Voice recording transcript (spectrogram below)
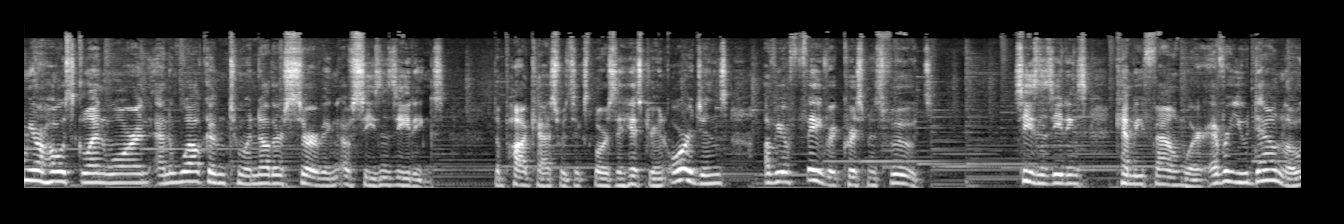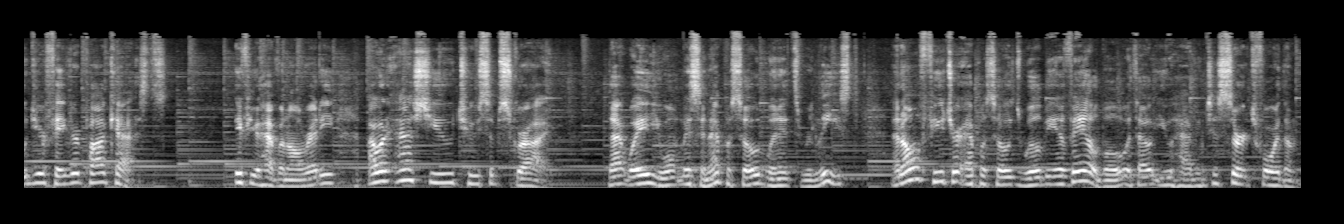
I'm your host, Glenn Warren, and welcome to another serving of Seasons Eatings, the podcast which explores the history and origins of your favorite Christmas foods. Seasons Eatings can be found wherever you download your favorite podcasts. If you haven't already, I would ask you to subscribe. That way, you won't miss an episode when it's released, and all future episodes will be available without you having to search for them.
